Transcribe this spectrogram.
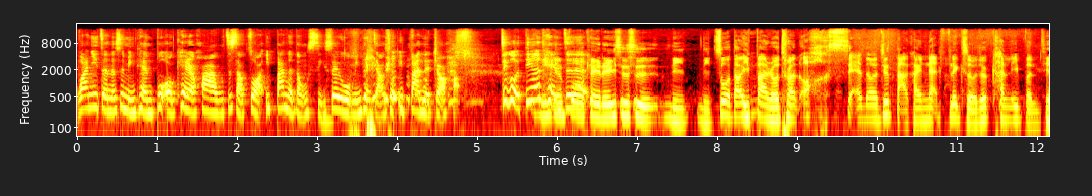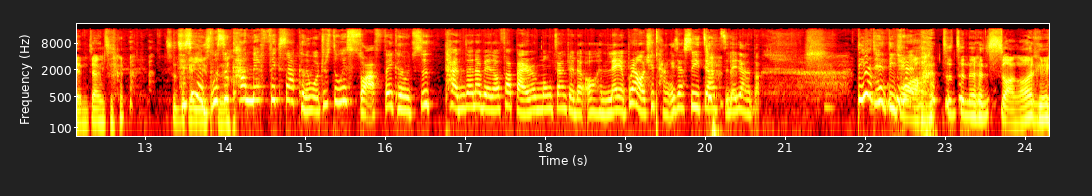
万一真的是明天不 OK 的话，我至少做好一半的东西，所以我明天只要做一半的就好。结果第二天真的 OK 的意思是你你做到一半，然后突然哦 sad，就打开 Netflix，我就看了一本天这样子。其实也不是看 Netflix 啊，可能我就是会耍废，可能我就是瘫在那边然后发白日梦，这样觉得哦很累，不然我去躺一下睡觉之类这样的。第二天的确，哇，这真的很爽哦！你，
